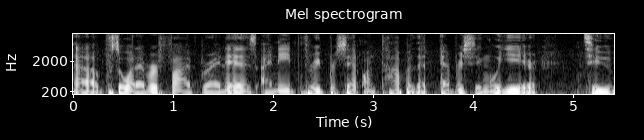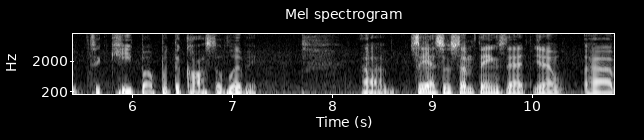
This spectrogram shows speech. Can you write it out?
Uh, so whatever five grand is, I need three percent on top of that every single year to to keep up with the cost of living. Um, so yeah, so some things that you know, uh,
